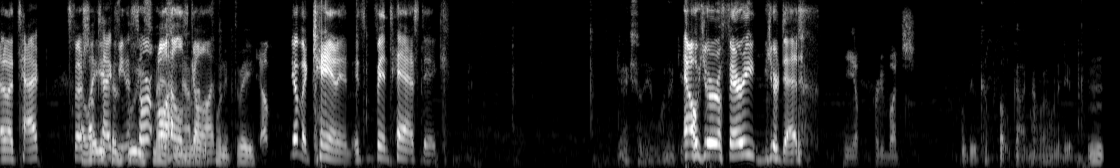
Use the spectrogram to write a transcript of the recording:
an attack I special like attack Venusaur. All Smash is hell's now level gone. 23. Yep. You have a cannon. It's fantastic. Actually, I want to get. Now you're a fairy. You're dead. Yep, pretty much. I'll do. a couple- Oh god, not what I want to do. Mm,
